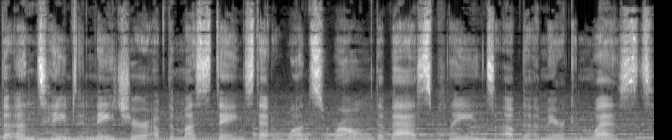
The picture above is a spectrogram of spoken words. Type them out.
the untamed nature of the Mustangs that once roamed the vast plains of the American West.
